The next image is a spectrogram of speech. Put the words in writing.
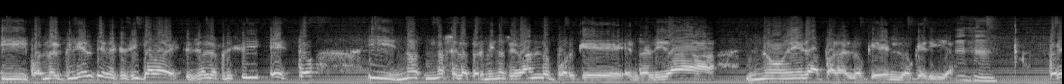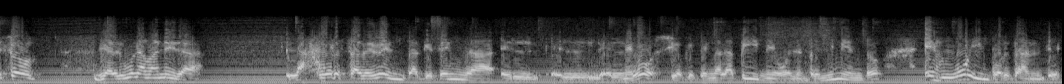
Y cuando el cliente necesitaba esto y yo le ofrecí esto y no, no se lo terminó llevando porque en realidad no era para lo que él lo quería. Por eso, de alguna manera, la fuerza de venta que tenga el, el, negocio, que tenga la pyme o el emprendimiento, es muy importante.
